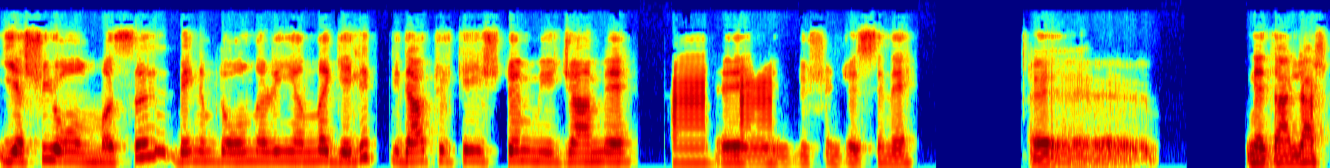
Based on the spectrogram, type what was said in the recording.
yaşıyor olması benim de onların yanına gelip bir daha Türkiye'ye hiç dönmeyeceğimi e, düşüncesine e, ne derler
